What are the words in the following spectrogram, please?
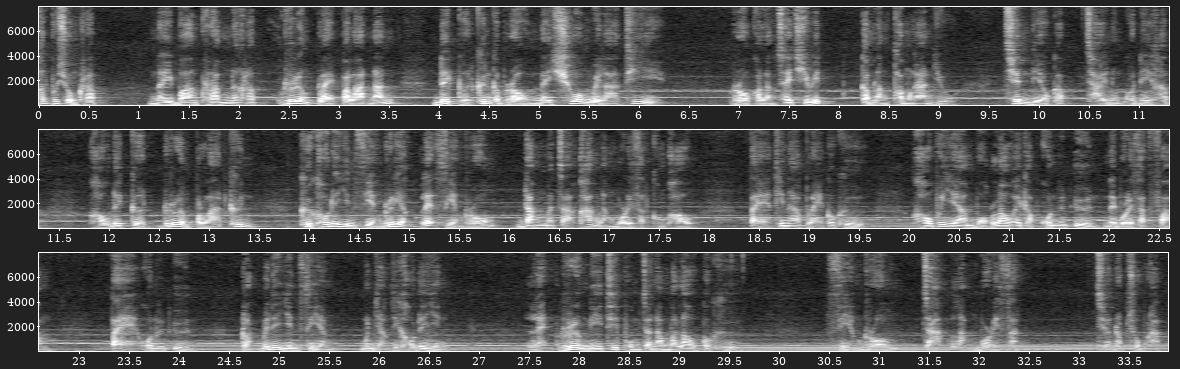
ท่านผู้ชมครับ ในบางครั้งนะครับ เรื่องแปลกประหลาดนั้น ได้เกิดขึ้นกับเราในช่วงเวลาที่ เรากำลังใช้ชีวิตกำลังทำงานอยู่ เช่นเดียวกับชายหนุ่มคนนี้ครับ เขาได้เกิดเรื่องประหลาดขึ้น คือเขาได้ยินเสียงเรียกและเสียงร้อง ดังมาจากข้างหลังบริษัทของเขา แต่ที่น่าแปลกก็คือ เขาพยายามบอกเล่าให้กับคนอื่น ๆ ในบริษัทฟัง แต่คนอื่นๆ กลับไม่ได้ยินเสียงเหมือนอย่างที่เขาได้ยินและเรื่องนี้ที่ผมจะนำมาเล่าก็คือ เสียงร้องจากหลังบริษัท เชิญรับชมครับ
